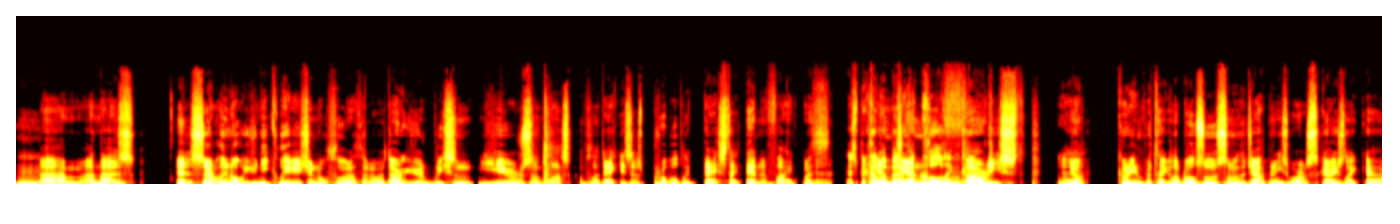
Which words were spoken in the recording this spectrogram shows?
mm-hmm. um, and that is it's certainly not uniquely Asian, although I would argue in recent years, and the last couple of decades, it's probably best identified with. Yeah. It's become a bit general, of a calling Far card. East. Yeah. You know, Korea in particular, but also some of the Japanese works, guys like uh,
